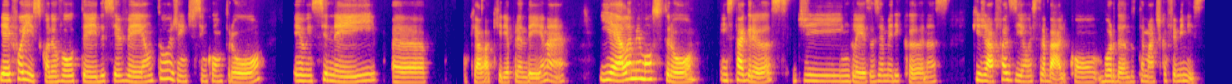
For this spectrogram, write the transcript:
E aí foi isso, quando eu voltei desse evento, a gente se encontrou, eu ensinei uh, o que ela queria aprender, né? E ela me mostrou Instagrams de inglesas e americanas que já faziam esse trabalho com bordando temática feminista.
